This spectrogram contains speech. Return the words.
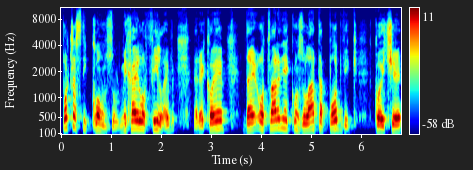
Počasni konzul Mihajlo Filev rekao je da je otvaranje konzulata podvig koji će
